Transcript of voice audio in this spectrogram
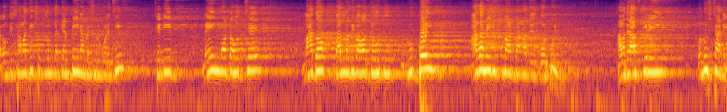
এবং যে সামাজিক সচেতনতা ক্যাম্পেইন আমরা শুরু করেছি, সেটির মেইন মটো হচ্ছে মাদক, বাল্যবিবাহ, যৌতুক, রূপবই, আগামীর স্মার্ট বাংলাদেশ গড়বই। আমাদের আজকের এই অনুষ্ঠানে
